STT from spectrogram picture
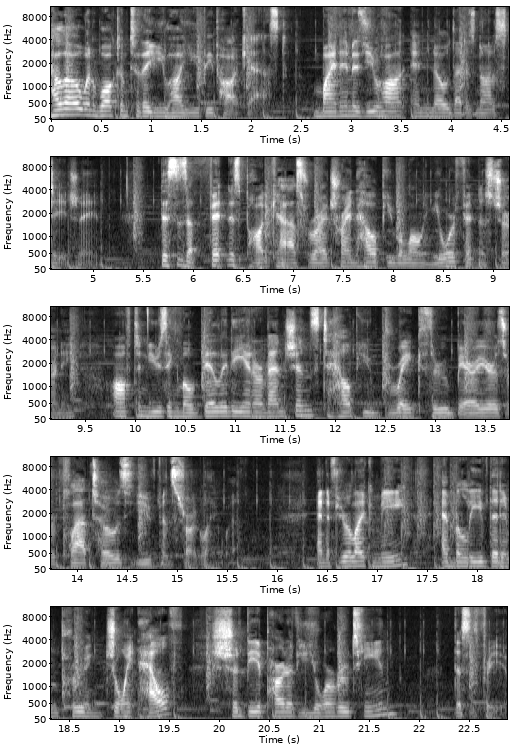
Hello and welcome to the Juha Juppi podcast. My name is Juha, and no, that is not a stage name. This is a fitness podcast where I try and help you along your fitness journey, often using mobility interventions to help you break through barriers or plateaus you've been struggling with. And if you're like me and believe that improving joint health should be a part of your routine, this is for you.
